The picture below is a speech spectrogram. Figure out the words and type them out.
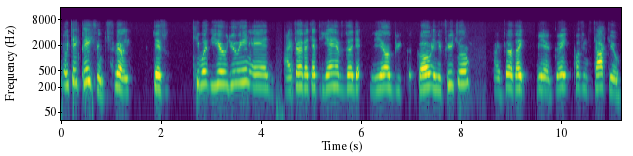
it would take patience. Really, just keep what you're doing, and I feel that at the end of the d- the year go in the future, I feel like be a great person to talk to.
